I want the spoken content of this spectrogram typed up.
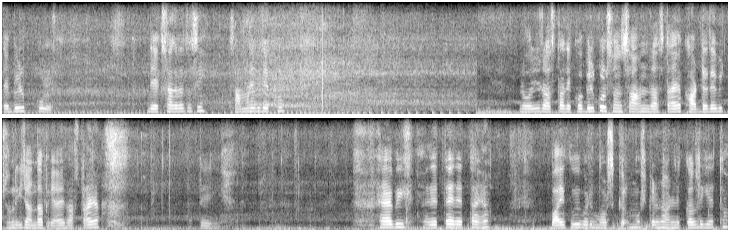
ਤੇ ਬਿਲਕੁਲ ਦੇਖ ਸਕਦੇ ਤੁਸੀਂ, ਸਾਹਮਣੇ ਵੀ ਦੇਖੋ। ਲੋ ਜੀ, ਰਸਤਾ ਦੇਖੋ, ਬਿਲਕੁਲ ਸੁਨਸਾਨ ਰਸਤਾ ਹੈ ਖੱਡ ਦੇ ਵਿੱਚੋਂ ਦੀ ਜਾਂਦਾ ਪਿਆ ਇਹ ਰਸਤਾ ਹੈ ਤੇ ਹੈ ਵੀ ਰੇਤਾ ਹੀ ਰੇਤਾ ਆ। ਬਾਈਕ ਵੀ ਬੜੀ ਮੁਸ਼ਕਲ ਮੁਸ਼ਕਲ ਨਾਲ ਨਿਕਲਦੀ ਹੈ ਇੱਥੋਂ।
